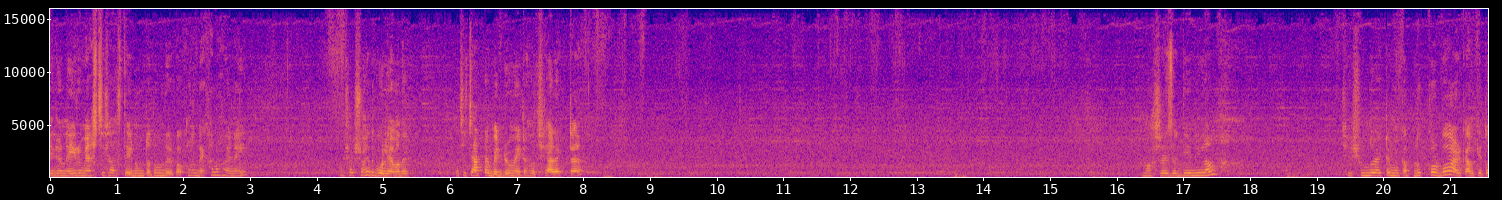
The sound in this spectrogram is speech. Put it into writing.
এই জন্য এই রুমে আসছি, সাজতে। এই রুমটা তোমাদের কখনো দেখানো হয় নাই। আমি সবসময় তো বলি আমাদের হচ্ছে চারটা বেডরুম এটা হচ্ছে আর একটা ময়শ্চারাইজার দিয়ে নিলাম। সে সুন্দর একটা মেকআপ লুক করব, আর কালকে তো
